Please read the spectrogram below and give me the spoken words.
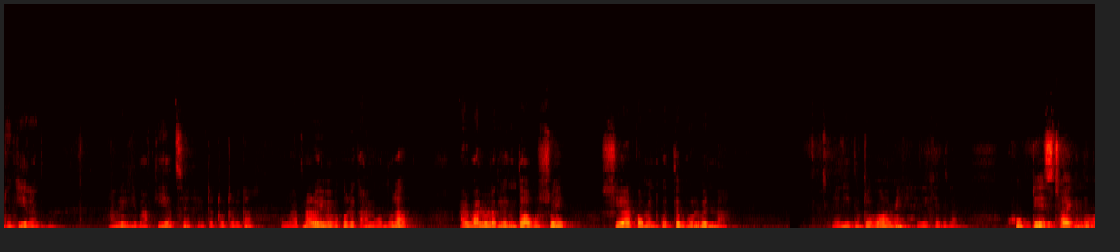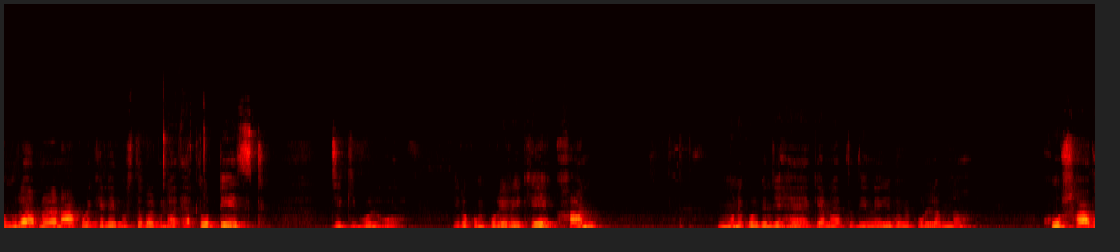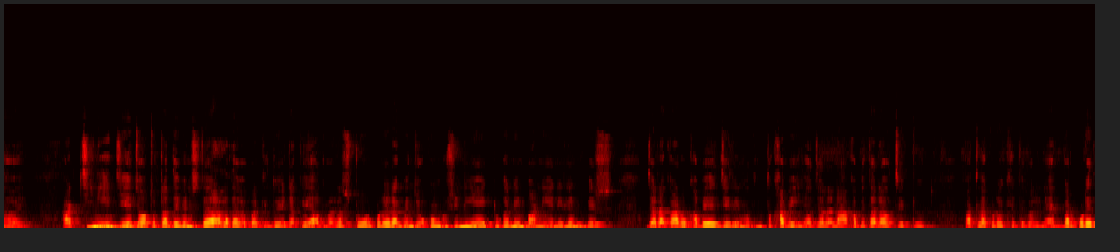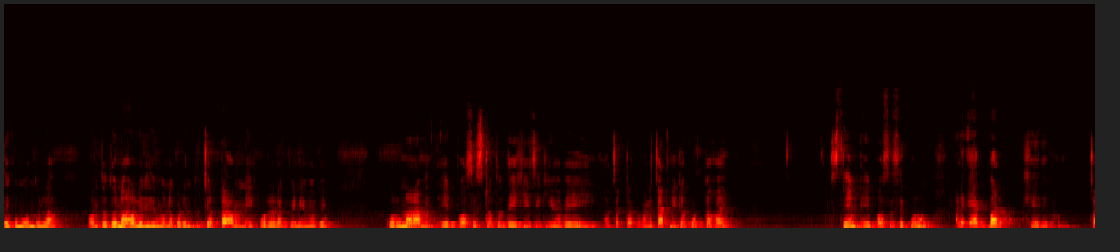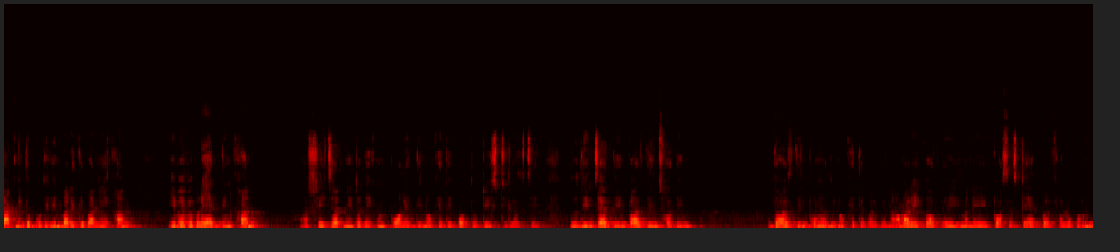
ঢুকিয়ে রাখব। আর এই যে বাকি আছে, এটা টোটালটা। তবে আপনারাও এইভাবে করে খান বন্ধুরা। আর ভালো লাগলে কিন্তু অবশ্যই শেয়ার কমেন্ট করতে ভুলবেন না। এই যে দুটো আমি রেখে দিলাম। খুব টেস্ট হয় কিন্তু বন্ধুরা, আপনারা না করে খেলে বুঝতে পারবেন না। এত টেস্ট যে কি বলব? এরকম করে রেখে খান, মনে করবেন যে হ্যাঁ কেন এতদিন এভাবে করলাম না? খুব স্বাদ হয়। আর চিনি যে যতটা দেবেন সেটা আলাদা ব্যাপার, কিন্তু এটাকে আপনারা স্টোর করে রাখবেন। যখন খুশি নিয়ে একটুখানি বানিয়ে নিলেন, বেশ যারা গাঢ় খাবে, জেলির মতন তো খাবেই, আর যারা না খাবে, তারা হচ্ছে একটু পাতলা করেও খেতে পারেন। একবার করে দেখুন বন্ধুরা, অন্তত না হলে যদি মনে করেন দু চারটা আম নেই করে রাখবেন এইভাবে করুন, আর আমি এর প্রসেসটা তো দেখিয়েছি কীভাবে এই আচারটা মানে চাটনিটা করতে হয়। সেম এই প্রসেসে করুন, আর একবার খেয়ে দেখুন। চাটনি তো প্রতিদিন বাড়িতে বানিয়ে খান, এভাবে করে একদিন খান। আর সেই চাটনিটা দেখুন, পরের দিনও খেতে কত টেস্টি লাগছে। দুদিন চার দিন পাঁচ দিন ছ দিন দশ দিন পনেরো দিনও খেতে পারবেন। আমার এই মানে এই প্রসেসটা একবার ফলো করুন।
